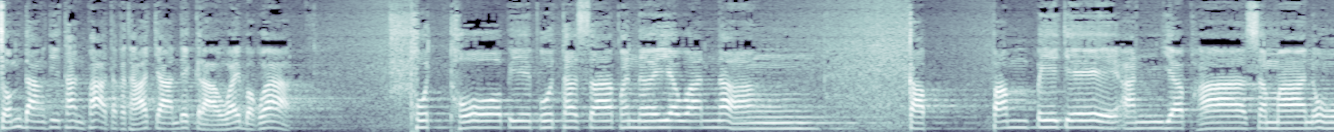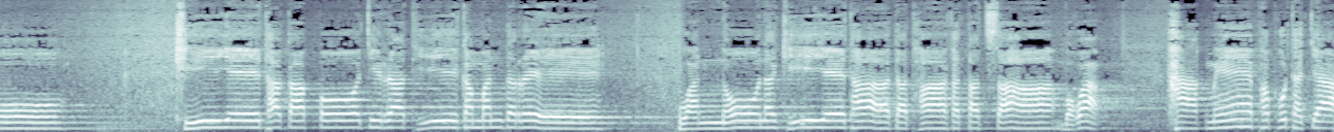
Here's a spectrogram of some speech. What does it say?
สมดังที่ท่านพระอัตถกถาจารย์ได้กล่าวไว้บอกว่า พุทโธปีพุทธสาพเนยวันนัง กับปัมปีเจ อัญญาภาสมาโนขีเยทากโปจิรธีคมันตเร วันโนนขีเยธาตถาคตัสสาบอกว่า หากแม้พระพุทธเจ้า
